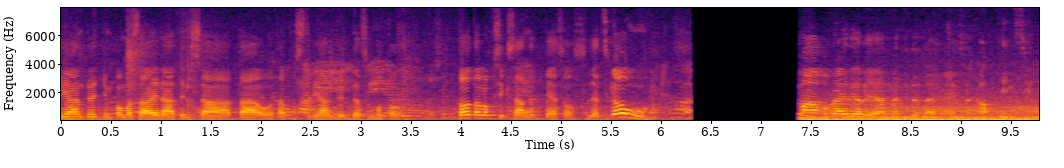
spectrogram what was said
300 yung pamasahe natin sa tao, tapos 300 daw sa motor. Total of 600 pesos. Let's go! Mga ka-brider, yan. Nandito tayo ngayon sa captain seat.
